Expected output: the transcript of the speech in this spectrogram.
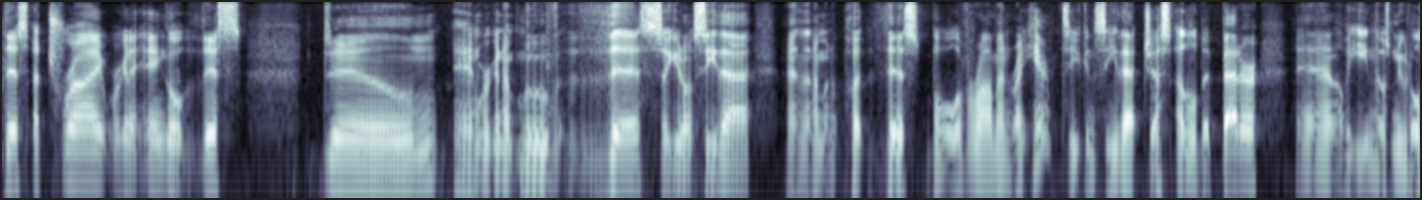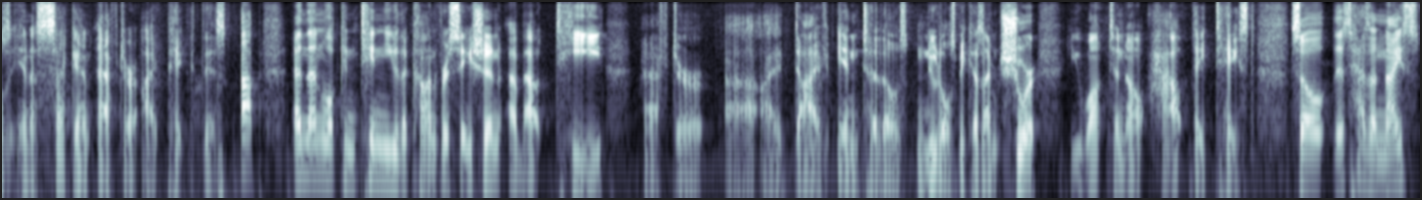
this a try. We're going to angle this down and we're going to move this so you don't see that. And then I'm going to put this bowl of ramen right here so you can see that just a little bit better. And I'll be eating those noodles in a second after I pick this up. And then we'll continue the conversation about tea after uh, I dive into those noodles because I'm sure you want to know how they taste. So this has a nice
